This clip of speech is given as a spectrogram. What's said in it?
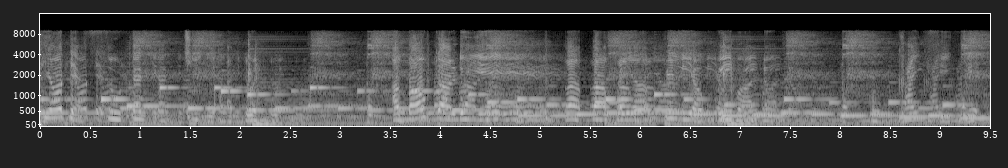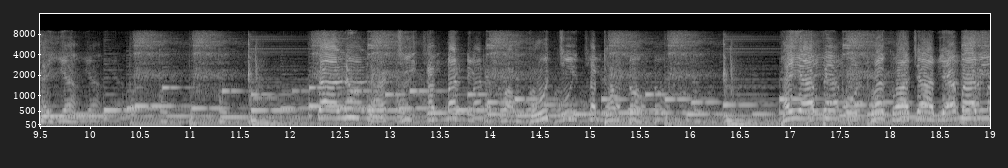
ပြောတဲ့စူတက်တဲ့ကြီးတဲ့အတွေ့အမောင်ကာလူရေကာသာဖယားပြလျောက်ပြီးပါလို့ခိုင်းစီချက်အရာကာလူတာကြီးအမတ်နဲ့တကွာဘူကြီးတထောင်တော့ ဖယားပင်ကိုထွက်ခွာကြပြန်ပါပြီ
